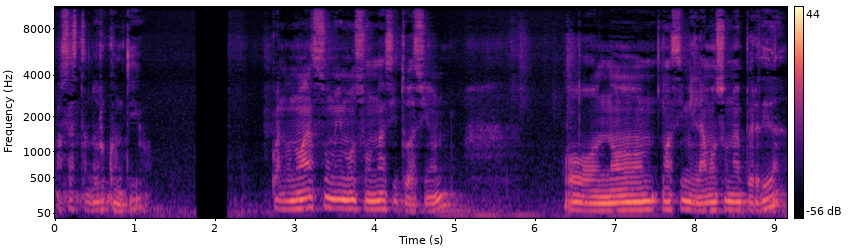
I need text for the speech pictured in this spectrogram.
No seas tan duro contigo. Cuando no asumimos una situación o no, no asimilamos una pérdida,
